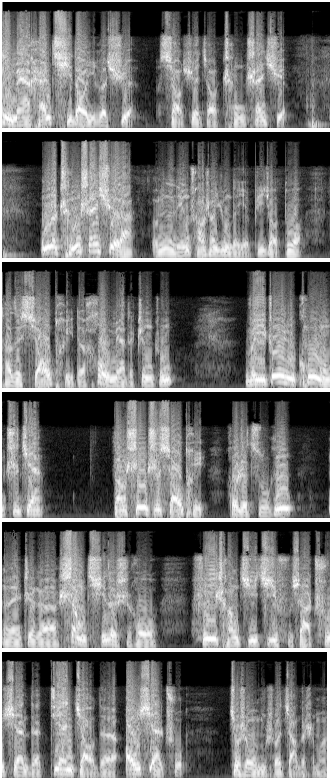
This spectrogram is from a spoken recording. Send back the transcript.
里面还提到一个穴，小穴叫承山穴。我们的承山穴呢，我们的临床上用的也比较多。它在小腿的后面的正中，委中与空龙之间。当伸直小腿或者足跟，呃，这个上提的时候。腓肠肌肌腹下出现的踮脚的凹陷处，就是我们所讲的什么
